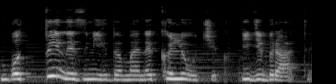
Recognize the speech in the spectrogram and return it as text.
бо ти не зміг до мене ключик підібрати.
